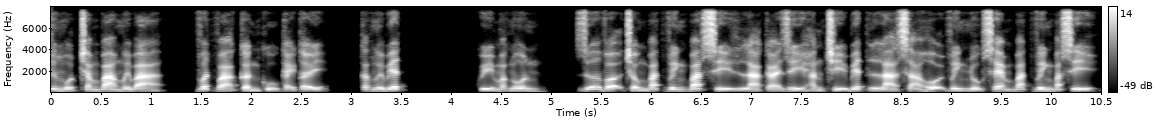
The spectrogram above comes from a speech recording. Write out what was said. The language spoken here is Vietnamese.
chương một trăm ba mươi ba, vất vả cần cù cày tấy, các ngươi biết. Quý mặc nôn, giữa vợ chồng bắt vinh bát sỉ là cái gì hắn chỉ biết là xã hội vinh nhục xem bắt vinh bát sỉ.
